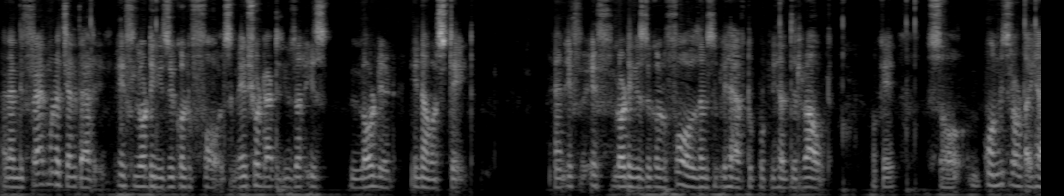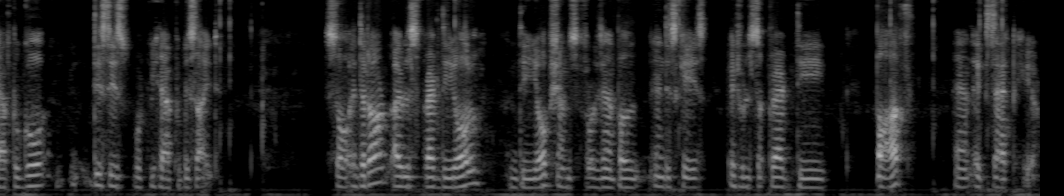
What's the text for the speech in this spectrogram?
And then the fragment check that if loading is equal to false make sure that the user is loaded in our state. And if if loading is equal to false then simply have to put here the route. Okay? So on which route I have to go. This is what we have to decide. So in the route I will spread the all the options. For example in this case it will spread the path and exact here.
